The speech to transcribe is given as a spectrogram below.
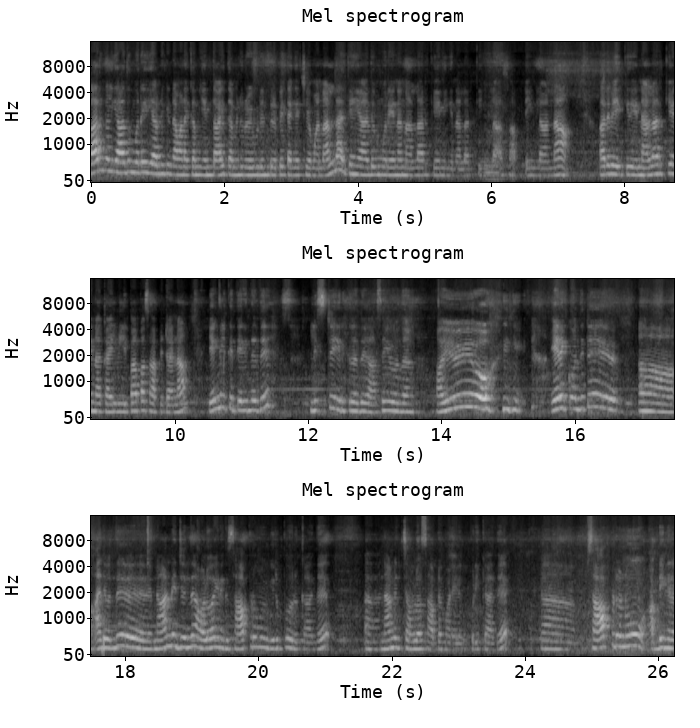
வாருங்கள் யாது முறை அப்படின்னு வணக்கம். என் தாய் தமிழ் உறவுடன் பிறப்பே தங்கச்சியம்மா. நல்லா இருக்கேன் யாது முறை நான் நல்லா இருக்கேன். நீங்கள் நல்லா இருக்கீங்களா? சாப்பிட்டீங்களாண்ணா? வரவேற்கிறேன். நல்லா இருக்கேன் நான் கைல்வெளி பாப்பா சாப்பிட்டுட்டானா எங்களுக்கு தெரிந்தது லிஸ்ட்டு இருக்கிறது அசைவதன் ஐயோ எனக்கு வந்துட்டு அது வந்து நான்வெஜ் வந்து அவ்வளோவா எனக்கு சாப்பிடவும் விருப்பம் இருக்காது. நான்வெஜ் அவ்வளோவா சாப்பிட மாட்டேன். எனக்கு பிடிக்காது. சாப்பிடணும் அப்படிங்கிற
